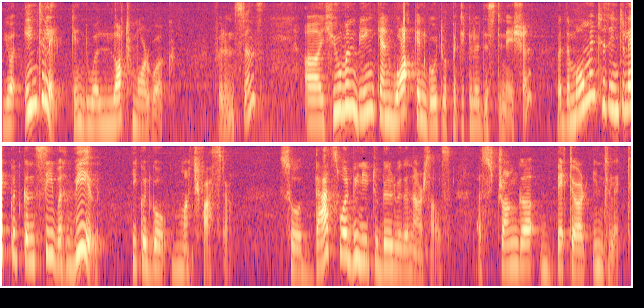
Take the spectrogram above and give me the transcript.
your intellect can do a lot more work. For instance, a human being can walk and go to a particular destination, but the moment his intellect could conceive a wheel, he could go much faster. So that's what we need to build within ourselves a stronger, better intellect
